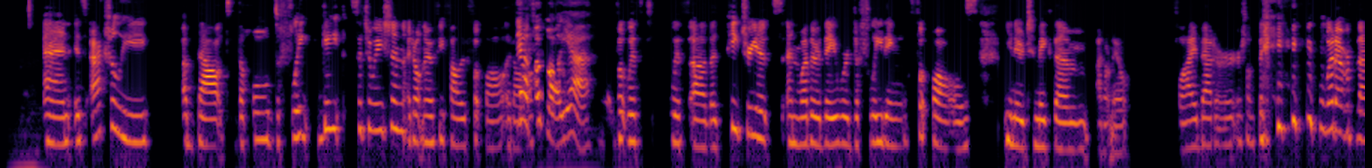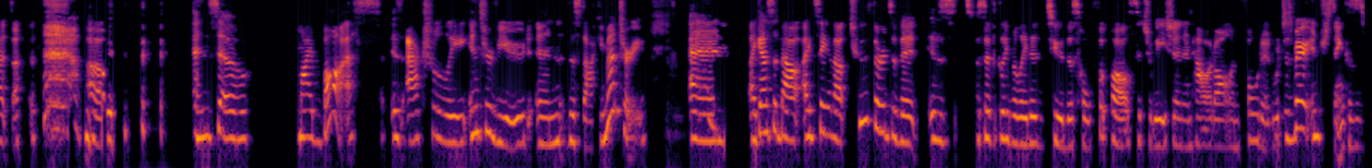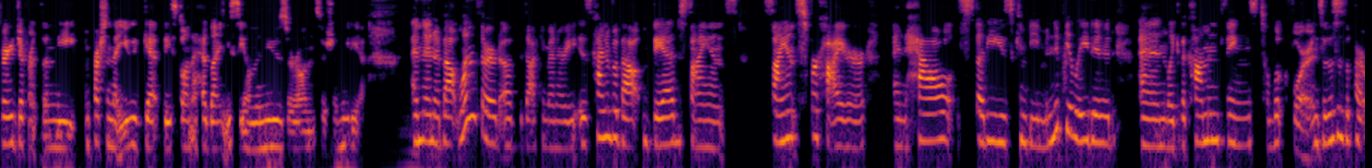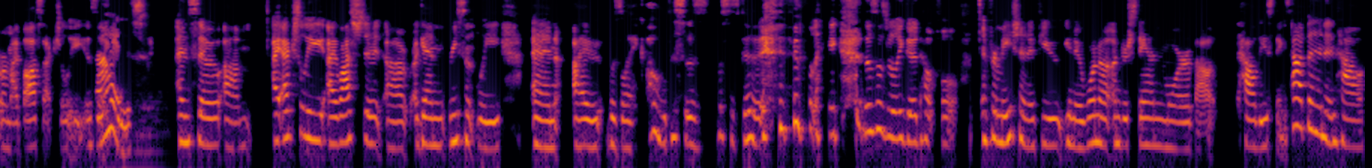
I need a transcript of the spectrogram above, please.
and it's actually about the whole deflate gate situation. I don't know if you follow football at all. Yeah, football, yeah. But with with uh, the Patriots and whether they were deflating footballs, you know, to make them, I don't know, fly better or something, whatever that does. Um, and so my boss is actually interviewed in this documentary. And I guess about, I'd say about two thirds of it is specifically related to this whole football situation and how it all unfolded, which is very interesting because it's very different than the impression that you would get based on a headline you see on the news or on social media. And then about one third of the documentary is kind of about bad science, science for hire, and how studies can be manipulated and like the common things to look for. And so this is the part where my boss actually is nice. Like, and so um, I actually I watched it uh, again recently, and I was like, "Oh, this is this is good. like this is really good, helpful information if you you know want to understand more about how these things happen and how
